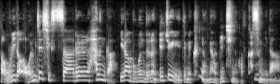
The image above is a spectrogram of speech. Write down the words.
어, 우리가 언제 식사를 하는가 이런 부분들은 일주기 리듬에 큰 영향을 미치는 것 같습니다.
